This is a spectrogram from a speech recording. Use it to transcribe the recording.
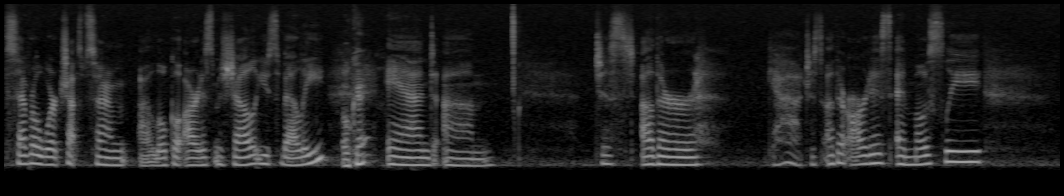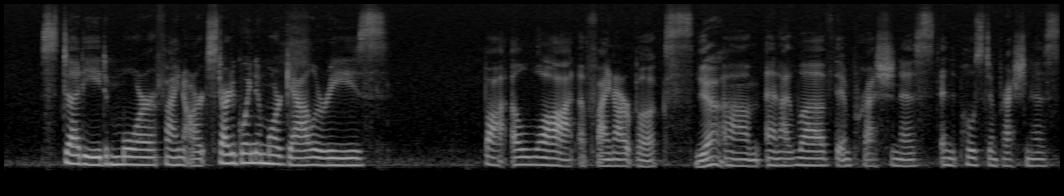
several workshops from a local artist michelle Usibelli. Okay. and um, just other yeah just other artists and mostly studied more fine art started going to more galleries bought a lot of fine art books Yeah. um, and i love the impressionist and the post-impressionist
